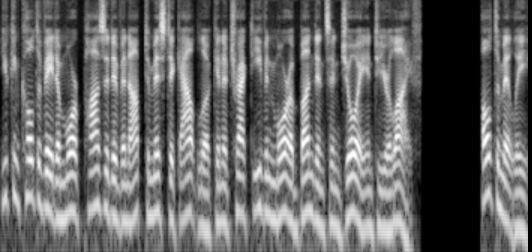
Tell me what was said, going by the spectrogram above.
you can cultivate a more positive and optimistic outlook and attract even more abundance and joy into your life. Ultimately,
